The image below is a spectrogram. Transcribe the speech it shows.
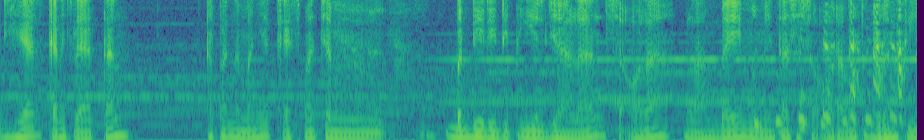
Dia kan kelihatan apa namanya kayak semacam berdiri di pinggir jalan seolah melambai meminta seseorang untuk berhenti.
